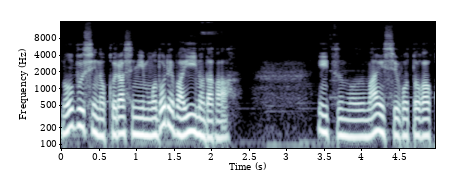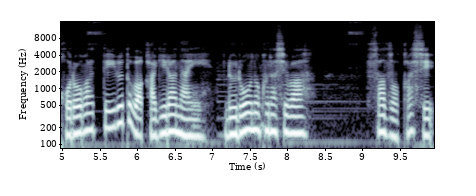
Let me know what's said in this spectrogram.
信氏の暮らしに戻ればいいのだが、いつもうまい仕事が転がっているとは限らない流浪の暮らしは、さぞかし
